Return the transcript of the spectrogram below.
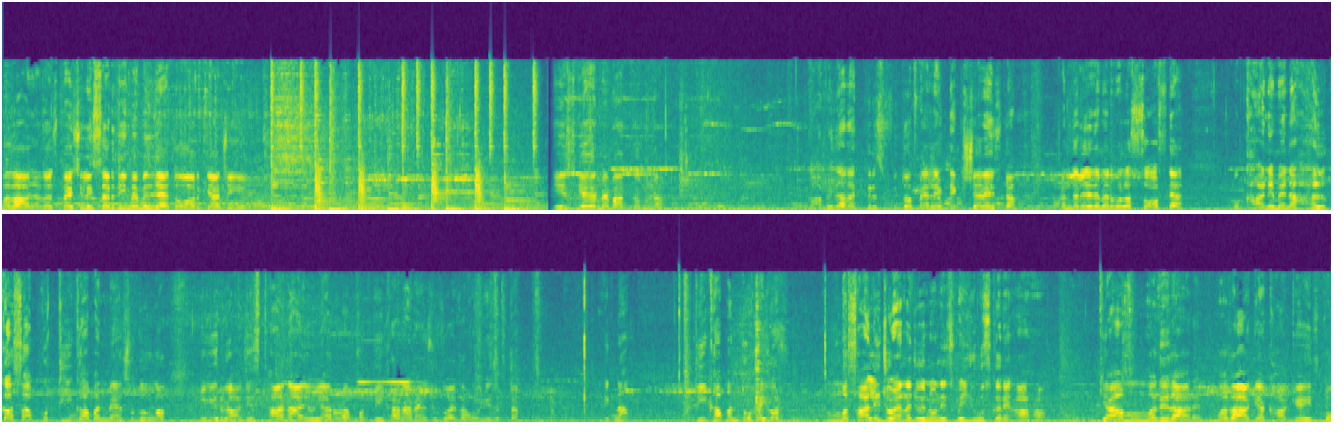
मज़ा आ जाता है। स्पेशली सर्दी में मिल जाए तो और क्या चाहिए? इसकी अगर मैं बात करूँ ना, काफ़ी ज़्यादा क्रिस्पी तो पहले टेक्सचर है इसका। अंदर जैसे मैंने बोला सॉफ्ट है, वो खाने में ना हल्का सा आपको तीखापन महसूस होगा, क्योंकि राजस्थान आए हो यार और आपको तीखा ना महसूस हो, ऐसा हो ही नहीं सकता। एक ना तीखापन तो है और मसाले जो है ना जो इन्होंने इसमें यूज़ करें आहा क्या मज़ेदार है। मज़ा आ गया खा के इसको।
